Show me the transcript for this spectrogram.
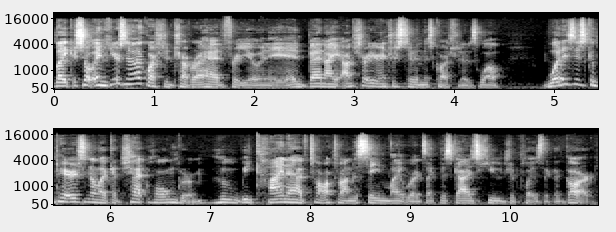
Like so, and here's another question, Trevor, I had for you, and, and Ben, I, I'm sure you're interested in this question as well. What is his comparison to like a Chet Holmgren, who we kind of have talked about in the same light, where it's like this guy's huge and plays like a guard?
